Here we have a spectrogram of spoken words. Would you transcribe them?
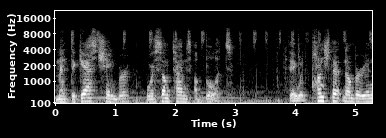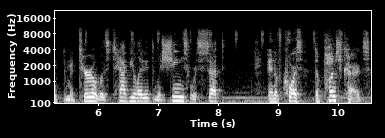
meant the gas chamber or sometimes a bullet. They would punch that number in, the material was tabulated, the machines were set, and of course, the punch cards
